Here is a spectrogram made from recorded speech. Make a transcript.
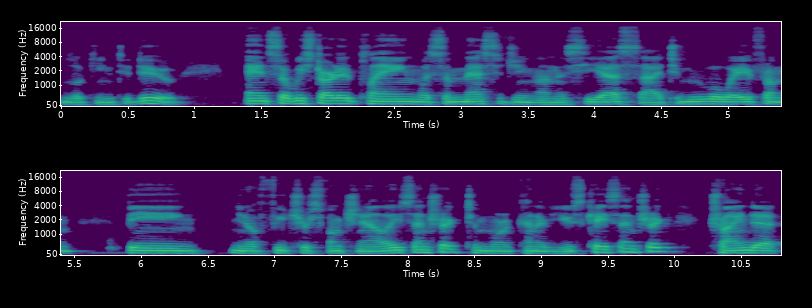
looking to do. And so we started playing with some messaging on the CS side to move away from being, you know, features functionality centric to more kind of use case centric, trying to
